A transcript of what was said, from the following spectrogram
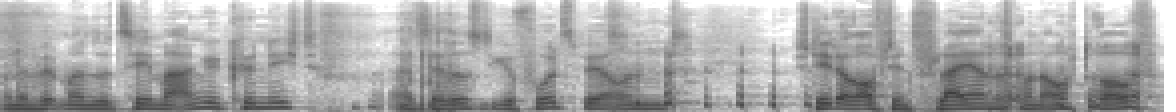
Und dann wird man so zehnmal angekündigt als der lustige Furzbär und steht auch auf den Flyern, ist man auch drauf.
